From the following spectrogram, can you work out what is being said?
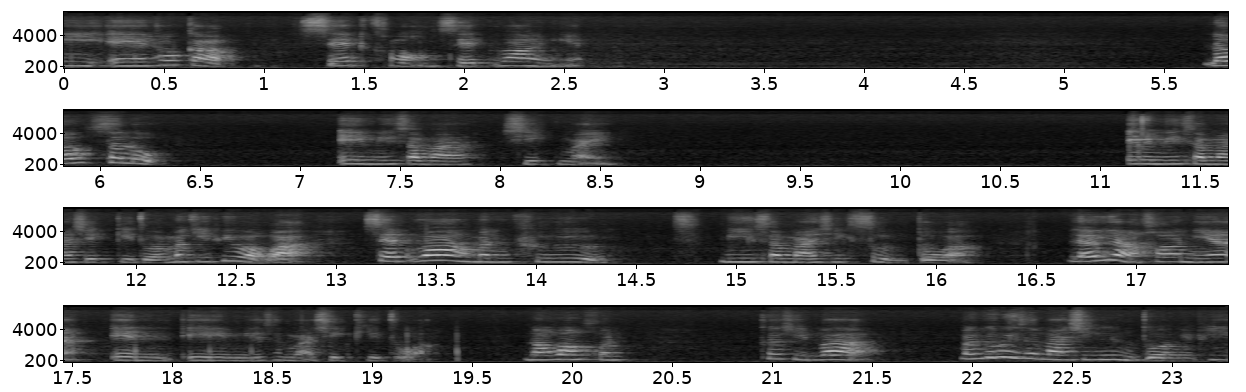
มี A เท่ากับเซตของเซตว่างอย่างเงี้ยแล้วสรุป A มีสมาชิกไหม A มีสมาชิกกี่ตัว เมื่อกี้พี่บอกว่า เซตว่างมันคือมีสมาชิกศูนย์ตัว แล้วอย่างข้อนี้ N A มีสมาชิกกี่ตัว น้องบางคนก็คิดว่ามันก็มีสมาชิกหนึ่งตัวไงพี่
